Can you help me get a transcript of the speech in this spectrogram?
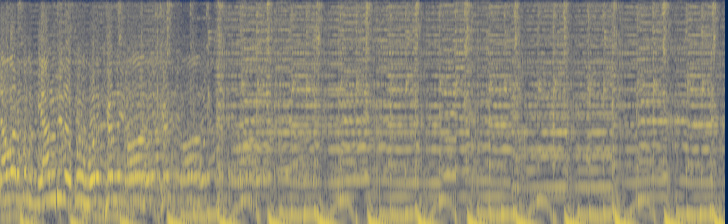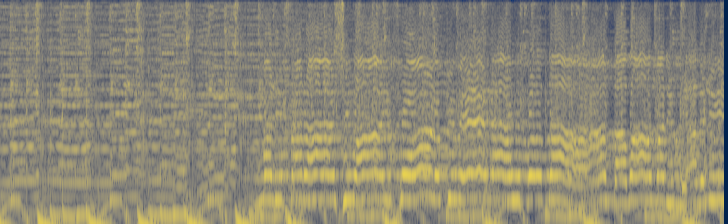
વ્યવહાર મને મેલડી ને કોઈ ઓળખે નહીં. તારા સિવાય કોણ પીવેલા ઉકળતા? તાવા મારી મ્યાલડી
